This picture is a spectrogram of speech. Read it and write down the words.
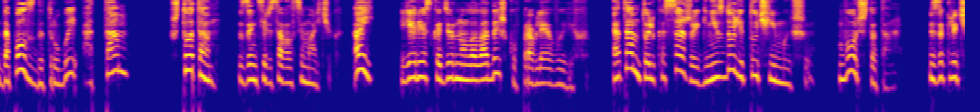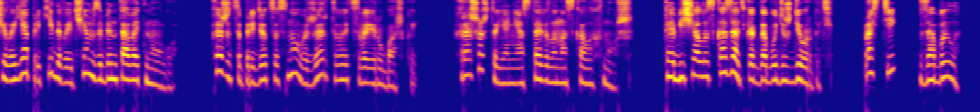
дополз до трубы, а там... «Что там?» — заинтересовался мальчик. «Ай!» Я резко дернула лодыжку, вправляя вывих. А там только сажа и гнездо летучей мыши. Вот что там. Заключила я, прикидывая, чем забинтовать ногу. Кажется, придется снова жертвовать своей рубашкой. Хорошо, что я не оставила на скалах нож. Ты обещала сказать, когда будешь дергать. Прости, забыла.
